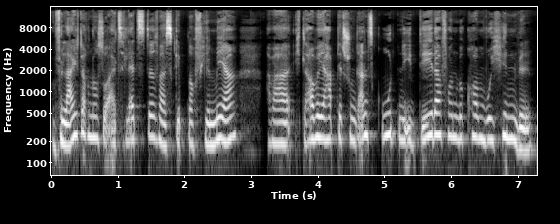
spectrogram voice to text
Und vielleicht auch noch so als letztes, weil es gibt noch viel mehr, aber ich glaube, ihr habt jetzt schon ganz gut eine Idee davon bekommen, wo ich hin will.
